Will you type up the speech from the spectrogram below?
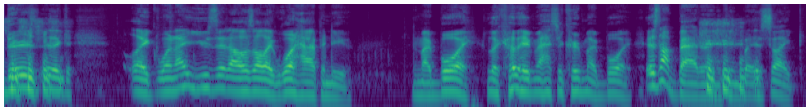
There's like, like when I used it, I was all like, "What happened to you?" And my boy, look how they massacred my boy. It's not bad or anything, but it's like,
